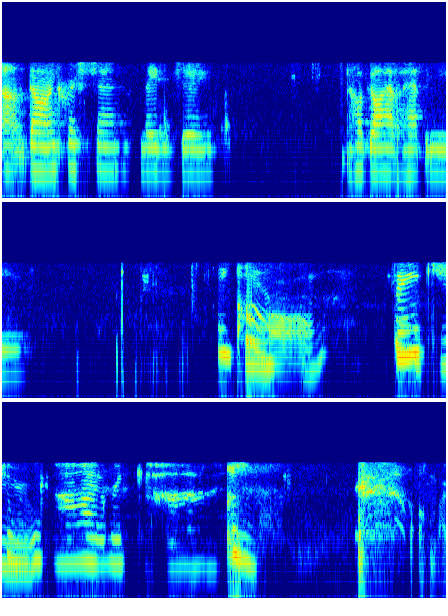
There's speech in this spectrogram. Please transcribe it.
um, Don Christian, Lady J. I hope y'all have a happy New Year. Thank you. Oh, Thank you. God, oh my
